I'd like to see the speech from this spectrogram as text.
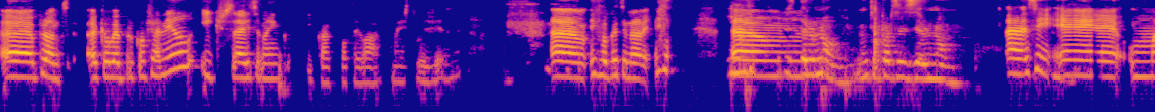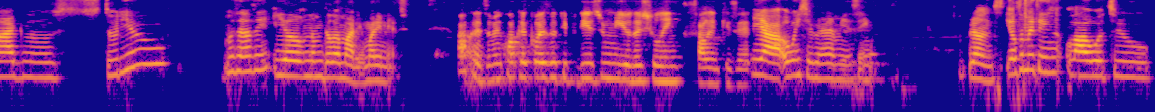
Ah, pronto, acabei por confiar nele e gostei também. E claro que voltei lá mais duas vezes, né? Ah, e vou continuar aí. E não te importas dizer o nome. Não te importas dizer o nome. Ah, sim, é o Magnus Studio, mas é assim, e o nome dele é Mário, Mário Inês. Ok, também qualquer coisa, tipo, dizes-me e eu deixo o link se alguém quiser. E há o Instagram e assim. Pronto, ele também tem lá outro,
